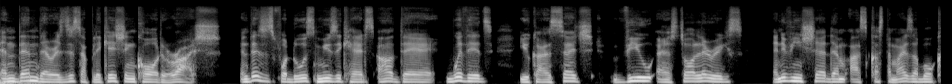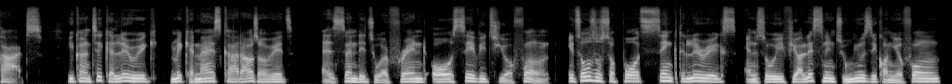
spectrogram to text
And then there is this application called Rush. And this is for those music heads out there. With it, you can search, view, and store lyrics and even share them as customizable cards. You can take a lyric, make a nice card out of it, and send it to a friend or save it to your phone. It also supports synced lyrics and so if you are listening to music on your phone,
